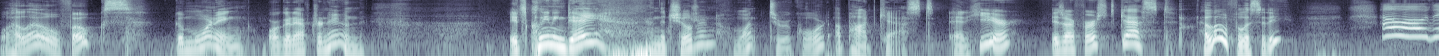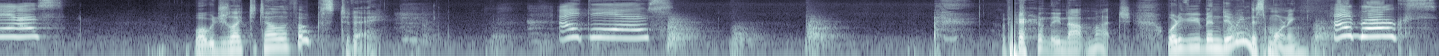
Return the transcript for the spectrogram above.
Well, hello, folks. Good morning or good afternoon. It's cleaning day, and the children want to record a podcast. And here is our first guest. Hello, Felicity. Hello, Dennis. What would you like to tell the folks today? Hi, Dennis. Apparently, not much. What have you been doing this morning? Hi, folks.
